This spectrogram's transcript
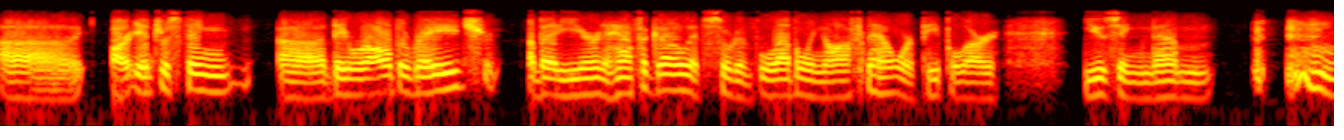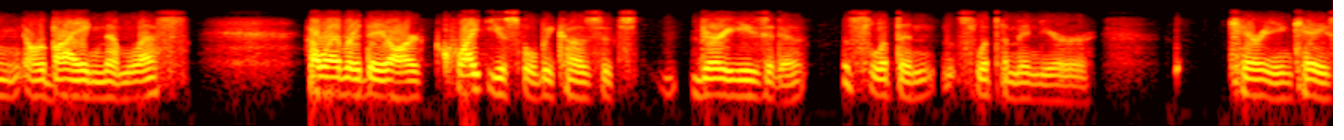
uh, are interesting. Uh, they were all the rage about a year and a half ago. It's sort of leveling off now where people are using them or buying them less. However, they are quite useful because it's very easy to slip, in, slip them in your carrying case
